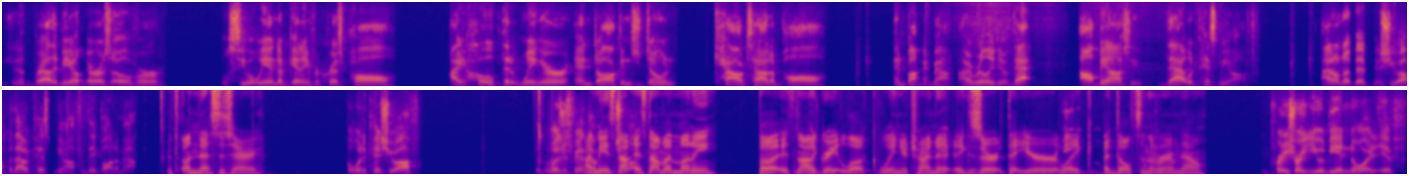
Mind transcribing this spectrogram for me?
you know, the Bradley Beal era is over. We'll see what we end up getting for Chris Paul. I hope that Winger and Dawkins don't kowtow to Paul and buy him out. I really do. That I'll be honest with you, that would piss me off. I don't know if that piss you off, but that would piss me off if they bought him out. It's unnecessary. But would it piss you off? As a Wizards fan, I mean, it's not it's not my money, but it's not a great look when you're trying to exert that you're like adults in the room now. I'm pretty sure you would be annoyed if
